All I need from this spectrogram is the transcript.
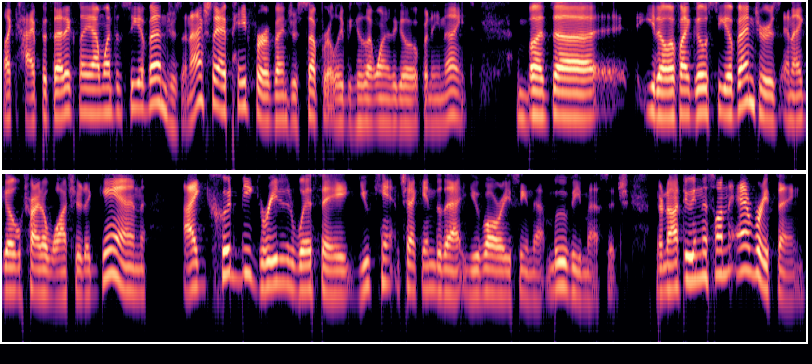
like hypothetically, I went to see Avengers, and actually I paid for Avengers separately because I wanted to go opening night. But uh, you know, if I go see Avengers and I go try to watch it again, I could be greeted with a "you can't check into that. You've already seen that movie" message. They're not doing this on everything.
